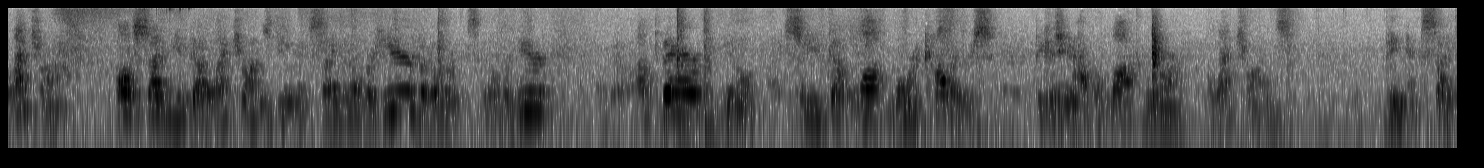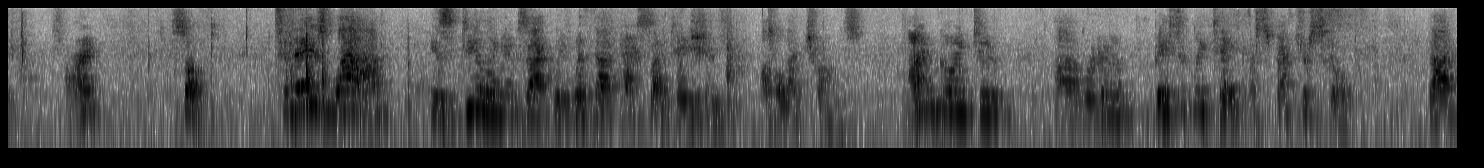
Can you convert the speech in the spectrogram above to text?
electrons, all of a sudden you've got electrons being excited over here, but over, over here, up there, you know, so you've got a lot more colors because you have a lot more electrons being excited. All right? So, today's lab is dealing exactly with that excitation of electrons. I'm going to, uh, we're going to basically take a spectroscope that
